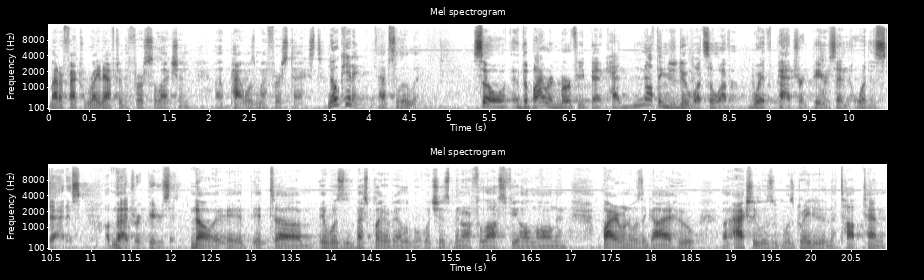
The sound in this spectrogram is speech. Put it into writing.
Matter of fact, right after the first selection, uh, Pat was my first text. No kidding. Absolutely. So the Byron Murphy pick had nothing to do whatsoever with Patrick Peterson or the status of Patrick Peterson. No, it it, um, it was the best player available, which has been our philosophy all along. And Byron was a guy who uh, actually was, was graded in the top 10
